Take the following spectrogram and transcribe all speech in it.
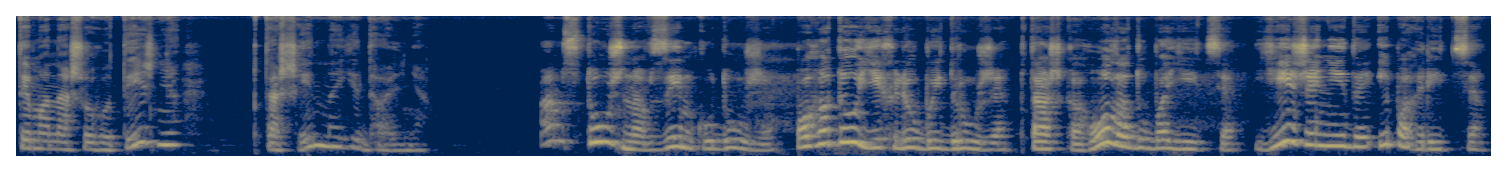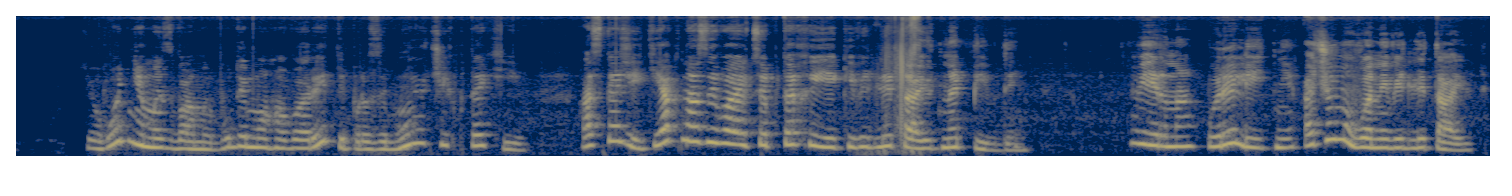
Тема нашого тижня пташинна їдальня. Вам стужно взимку дуже, погодуй їх, любий друже, пташка голоду боїться, їжі ніде і погріться. Сьогодні ми з вами будемо говорити про зимуючих птахів. А скажіть, як називаються птахи, які відлітають на південь? Вірно, перелітні. А чому вони відлітають?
